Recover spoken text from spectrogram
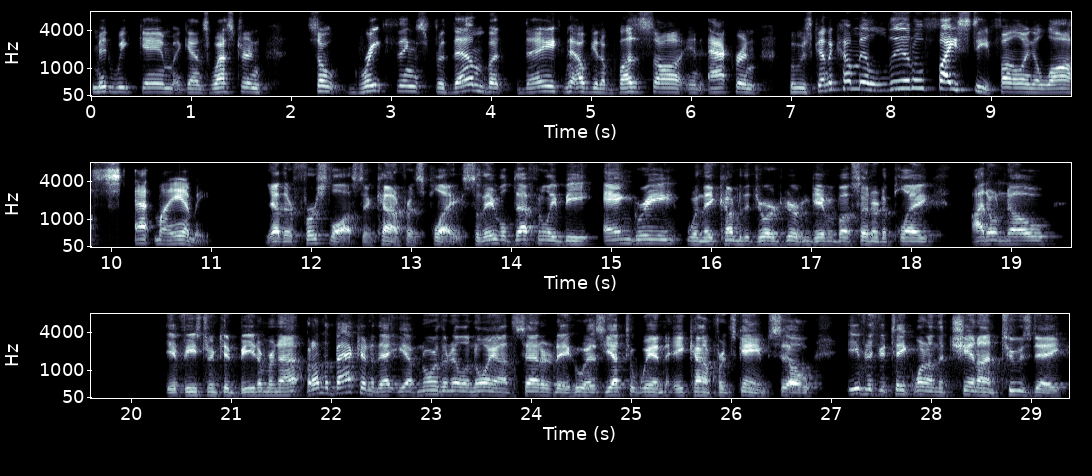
midweek game against Western. So great things for them, but they now get a buzzsaw in Akron who's going to come a little feisty following a loss at Miami. Yeah, their first loss in conference play. So they will definitely be angry when they come to the George Gervin GameAbove center to play. I don't know if Eastern can beat them or not. But on the back end of that, you have Northern Illinois on Saturday, who has yet to win a conference game. So even if you take one on the chin on Tuesday,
